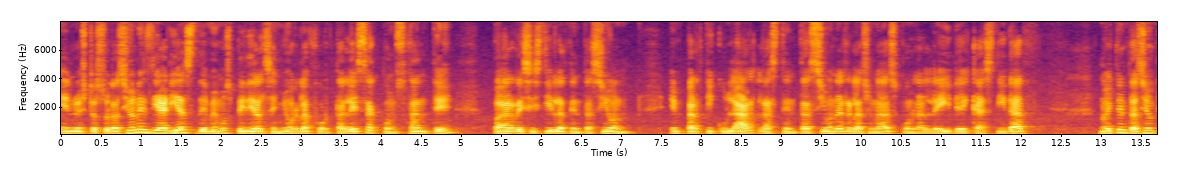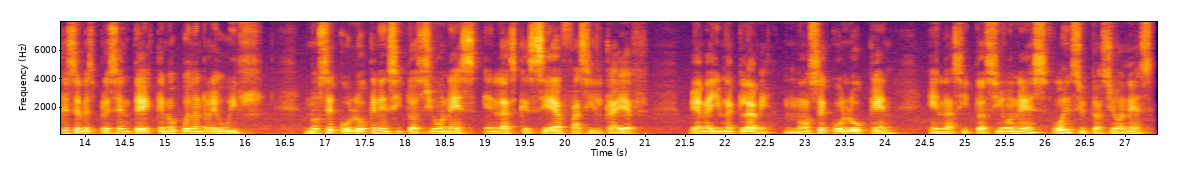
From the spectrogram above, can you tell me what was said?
En nuestras oraciones diarias debemos pedir al Señor la fortaleza constante para resistir la tentación, en particular las tentaciones relacionadas con la ley de castidad. No hay tentación que se les presente que no puedan rehuir. No se coloquen en situaciones en las que sea fácil caer. Vean, hay una clave. No se coloquen en las situaciones o en situaciones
